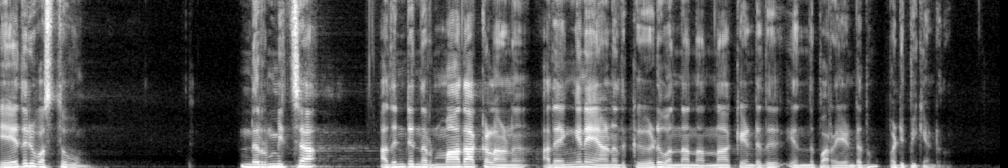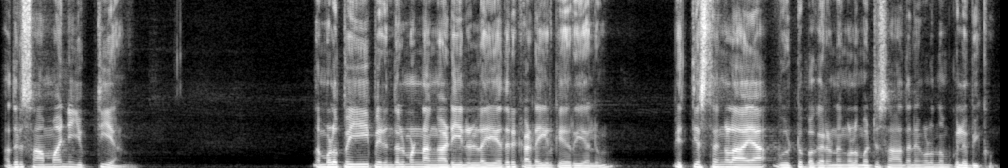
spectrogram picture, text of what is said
ഏതൊരു വസ്തുവും നിർമ്മിച്ച അതിന്റെ നിർമ്മാതാക്കളാണ് അതെങ്ങനെയാണ് അത് കേടുവന്നാൽ നന്നാക്കേണ്ടത് എന്ന് പറയേണ്ടതും പഠിപ്പിക്കേണ്ടതും. അതൊരു സാമാന്യ യുക്തിയാണ്. നമ്മളിപ്പോൾ ഈ പെരിന്തൽമണ്ണ അങ്ങാടിയിലുള്ള ഏതൊരു കടയിൽ കയറിയാലും വ്യത്യസ്തങ്ങളായ വീട്ടുപകരണങ്ങളും മറ്റു സാധനങ്ങളും നമുക്ക് ലഭിക്കും.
